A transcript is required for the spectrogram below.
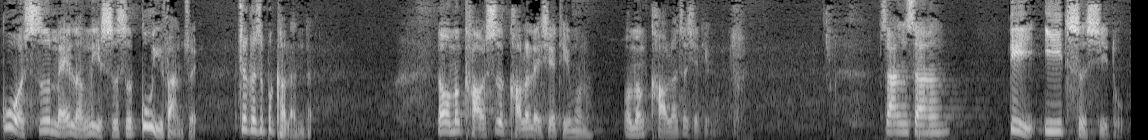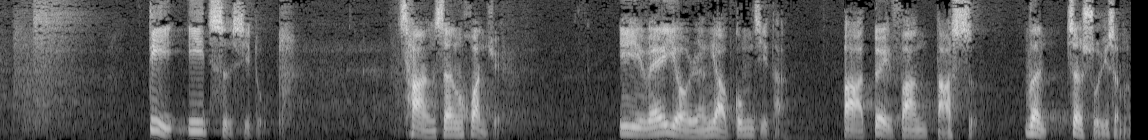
过失没能力实施故意犯罪。这个是不可能的。那我们考试考了哪些题目呢？我们考了这些题目。张三第一次吸毒，第一次吸毒，产生幻觉，以为有人要攻击他，把对方打死。问这属于什么？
